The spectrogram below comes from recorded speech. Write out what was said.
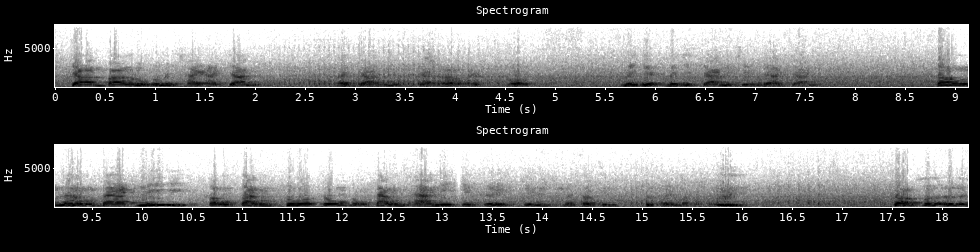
อาจารย์บางลูกก็ไม่ใช่อาจารย์ อาจารย์ไม่ใช่อ้าวก็ไม่ใช่ไม่ใช่อาจารย์ไม่ใช่ไม่อาจารย์ ต้องนั่งแบบนี้ต้องตั้งตัวตรงต้องตั้งท่านี้จึงเคยเห็นมาตอนที่เคยมาก็บังเอิญ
